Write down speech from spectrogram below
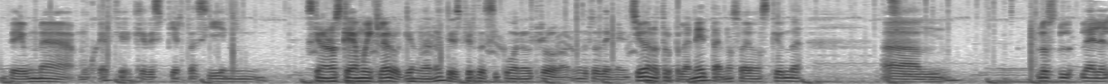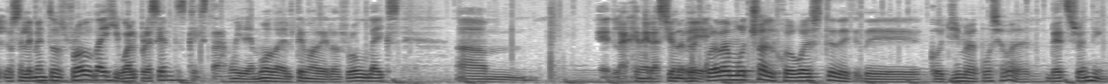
de una mujer que, despierta así en un... Es que no nos queda muy claro qué onda, ¿no? Que despierta así como en, otro, en otra dimensión, otro planeta, no sabemos qué onda. los, los, elementos roguelike igual presentes, que está muy de moda el tema de los roguelikes. Um, la generación Me recuerda mucho al juego este de, Kojima, ¿cómo se llama? Death Stranding.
